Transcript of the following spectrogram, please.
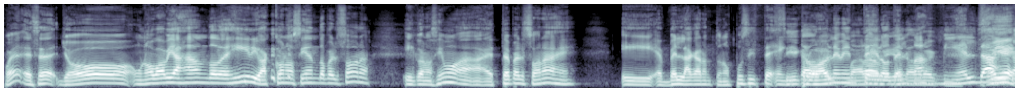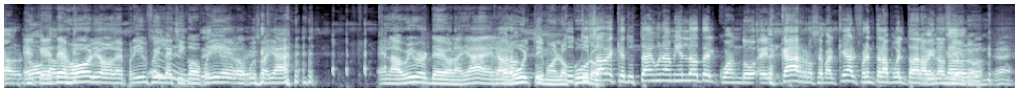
pues, ese, yo, uno va viajando de gira y vas conociendo personas. Y conocimos a, a este personaje Y es verdad, cabrón, tú nos pusiste en Sí, cabrón, probablemente el mía, hotel más mierda. Oye, cabrón, el no, que es de. Holio, de Springfield, de Chico P, lo puso allá en la Riverdale, allá en Cabrón, lo último, en lo tú, tú oscuro. sabes que tú estás en una mierda de hotel cuando el carro se parquea al frente de la puerta de la habitación. cabrón. Eh,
